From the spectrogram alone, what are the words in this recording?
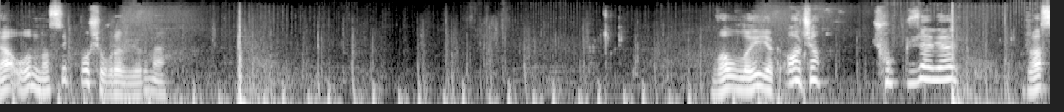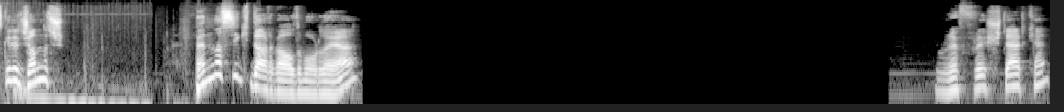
Ya oğlum nasıl hep boşa vurabiliyorum ha? Vallahi yak. Aa can. Çok güzel ya. Rastgele can da çık. Ben nasıl iki darbe aldım orada ya? Refresh derken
